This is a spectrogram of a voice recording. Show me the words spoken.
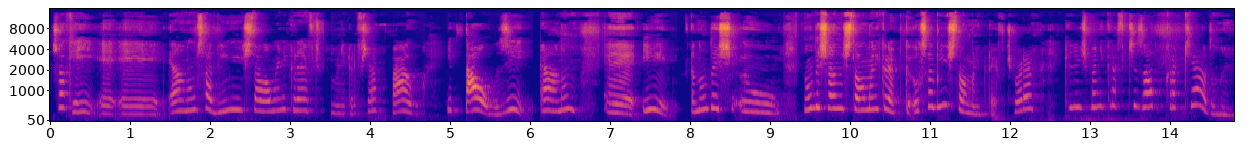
Só que aí, é, é, ela não sabia instalar o Minecraft, porque o Minecraft era pago e tal, e ela não, é, e eu não deixei, eu não deixava instalar o Minecraft, porque eu sabia instalar o Minecraft, agora aqueles Minecraftizado craqueado, né?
